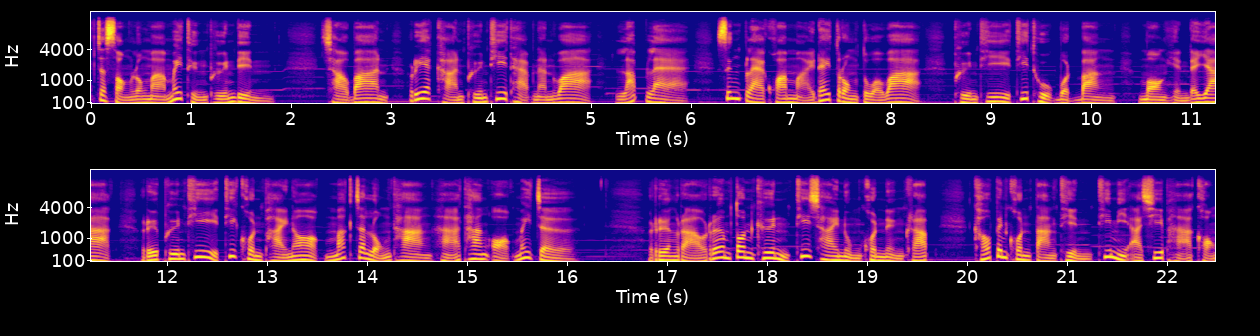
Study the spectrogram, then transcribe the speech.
บจะส่องลงมาไม่ถึงพื้นดิน ชาวบ้านเรียกขานพื้นที่แถบนั้นว่า ลับแล ซึ่งแปลความหมายได้ตรงตัวว่า พื้นที่ที่ถูกบดบัง มองเห็นได้ยาก หรือพื้นที่ที่คนภายนอกมักจะหลงทางหาทางออกไม่เจอ เรื่องราวเริ่มต้นขึ้นที่ชายหนุ่มคนหนึ่งครับ เขาเป็นคนต่างถิ่นที่มีอาชีพหาของ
